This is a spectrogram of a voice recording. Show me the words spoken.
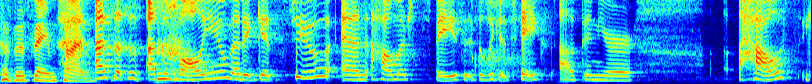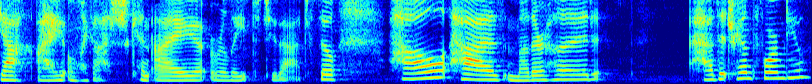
at the same time. At the at the volume that it gets to and how much space it feels like it takes up in your house. Yeah, I oh my gosh, can I relate to that? So how has motherhood has it transformed you?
